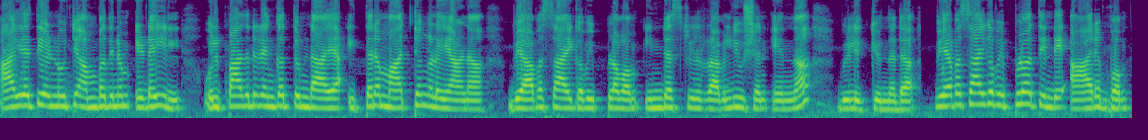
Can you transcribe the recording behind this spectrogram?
ആയിരത്തി എണ്ണൂറ്റി അമ്പതിനും ഇടയിൽ ഉൽപാദന രംഗത്തുണ്ടായ ഇത്തരം മാറ്റങ്ങളെയാണ് വ്യാവസായിക വിപ്ലവം ഇൻഡസ്ട്രിയൽ റവല്യൂഷൻ എന്ന് വിളിക്കുന്നത്. വ്യാവസായിക വിപ്ലവത്തിന്റെ ആരംഭം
